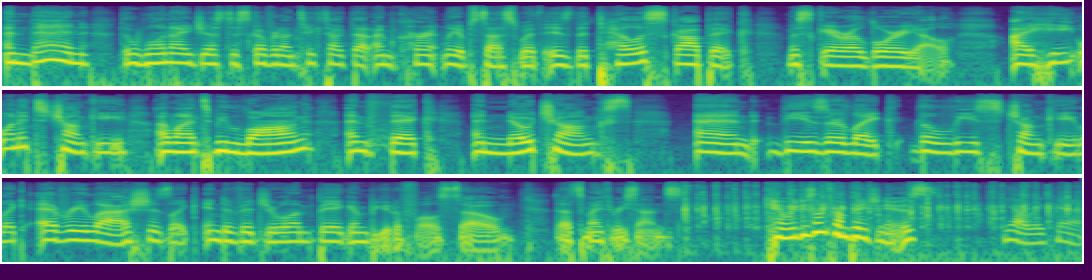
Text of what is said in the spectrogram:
and then the one I just discovered on TikTok that I'm currently obsessed with is the telescopic mascara L'Oreal. I hate when it's chunky. I want it to be long and thick and no chunks. And these are like the least chunky. Like every lash is like individual and big and beautiful. So that's my three cents. Can we do some front page news? Yeah, we can.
